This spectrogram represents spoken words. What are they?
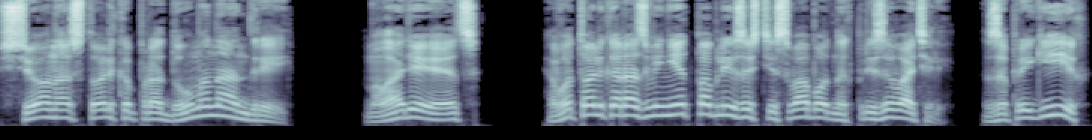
Все настолько продумано, Андрей. Молодец. Вот только разве нет поблизости свободных призывателей? Запряги их.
